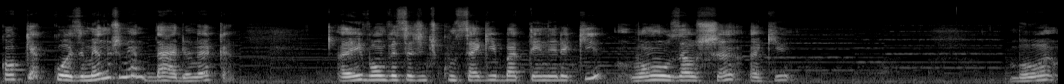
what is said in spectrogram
qualquer coisa, menos lendário, né, cara? Aí vamos ver se a gente consegue bater nele aqui. Vamos usar o Chan aqui. Boa.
